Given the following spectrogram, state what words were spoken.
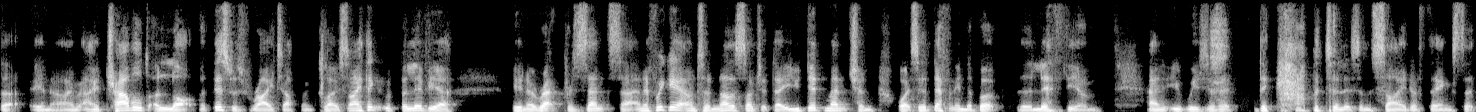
that, you know, I, I traveled a lot, but this was right up and close. And I think Bolivia you know represents that and if we get onto another subject there you did mention well it's definitely in the book the lithium and we said the capitalism side of things that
